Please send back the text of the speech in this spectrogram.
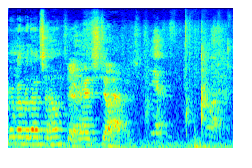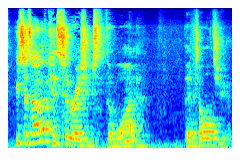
remember that sound? And it still happens. Yes. He says, out of consideration to the one that told you.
